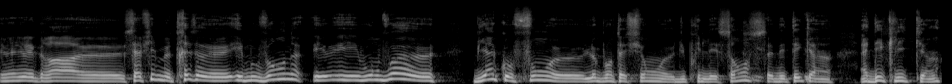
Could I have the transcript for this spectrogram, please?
Emmanuel Gras, euh, c'est un film très euh, émouvant et, où on voit euh, bien qu'au fond, l'augmentation du prix de l'essence n'était qu'un déclic. Hein.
